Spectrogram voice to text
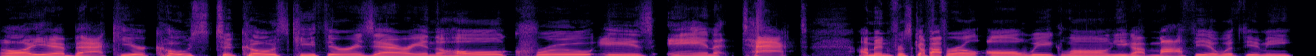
Oh yeah, back here coast to coast. Keith Irizarry and the whole crew is intact. I'm in for Scott Ferrall all week long. You got Mafia with you, me.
